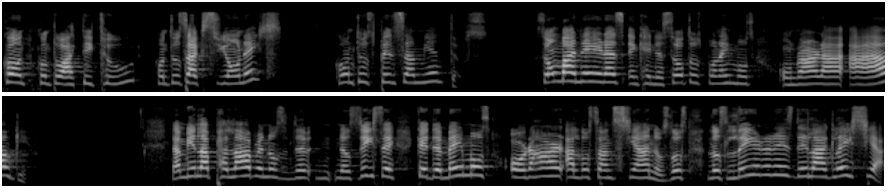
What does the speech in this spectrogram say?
con, tu actitud, con tus acciones, con tus pensamientos? Son maneras en que nosotros podemos honrar a, alguien. También la palabra nos dice que debemos orar a los ancianos, los, los líderes de la iglesia,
